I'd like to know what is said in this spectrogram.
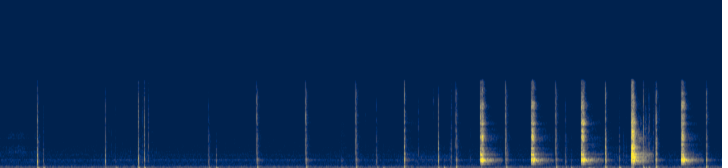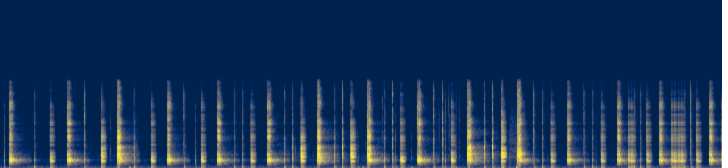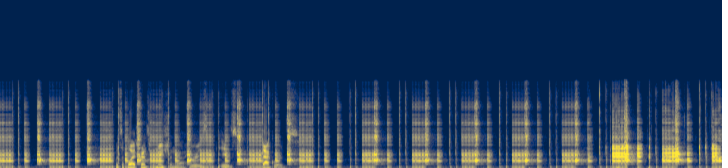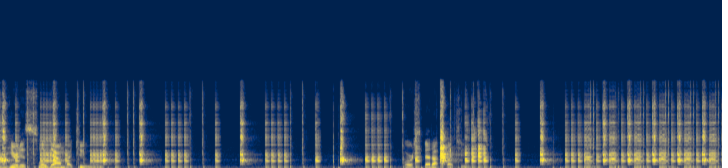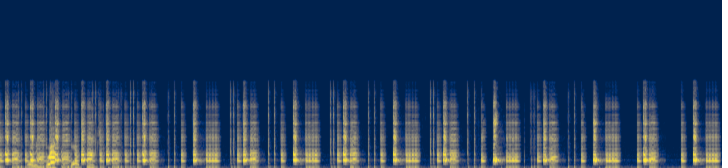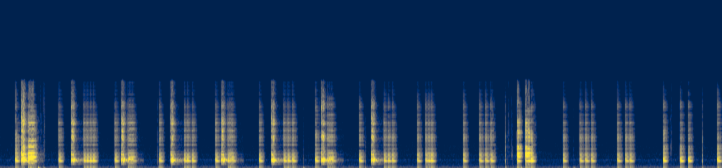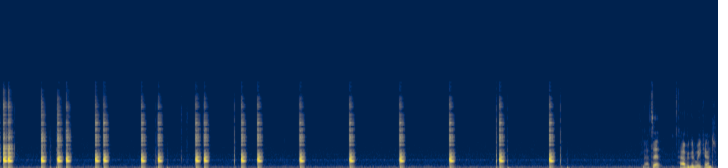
Let's apply a transformation now. Here is, is backwards. And here it is slowed down by 2. Or sped up by 2. Or with brak applied to it. That's it. Have a good weekend.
